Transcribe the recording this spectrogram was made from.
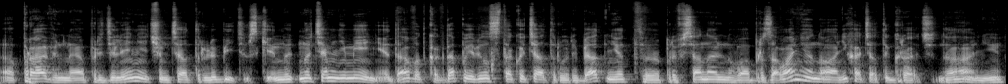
э, правильное определение, чем театр любительский. Но, но тем не менее, да, вот когда появился такой театр, у ребят нет э, профессионального образования, но они хотят играть, да, они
